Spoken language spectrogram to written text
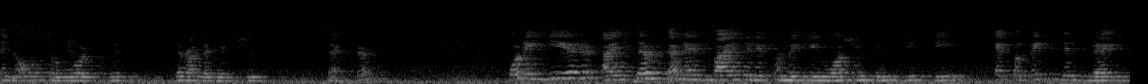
and also work with the drug addiction sector. For a year, I served on an advisory committee in Washington, D.C., a committee that drag-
